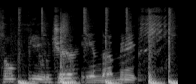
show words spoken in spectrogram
Future in the mix.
